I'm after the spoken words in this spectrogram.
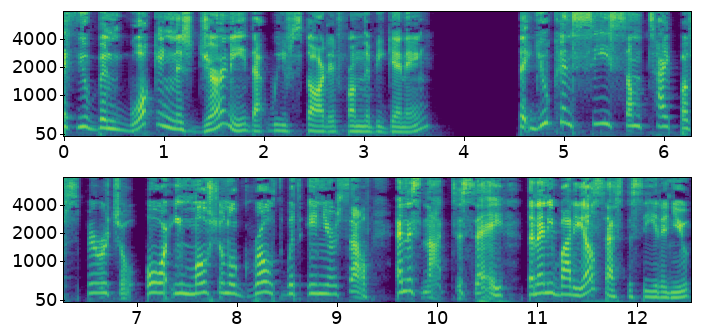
if you've been walking this journey that we've started from the beginning, that you can see some type of spiritual or emotional growth within yourself. And it's not to say that anybody else has to see it in you,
